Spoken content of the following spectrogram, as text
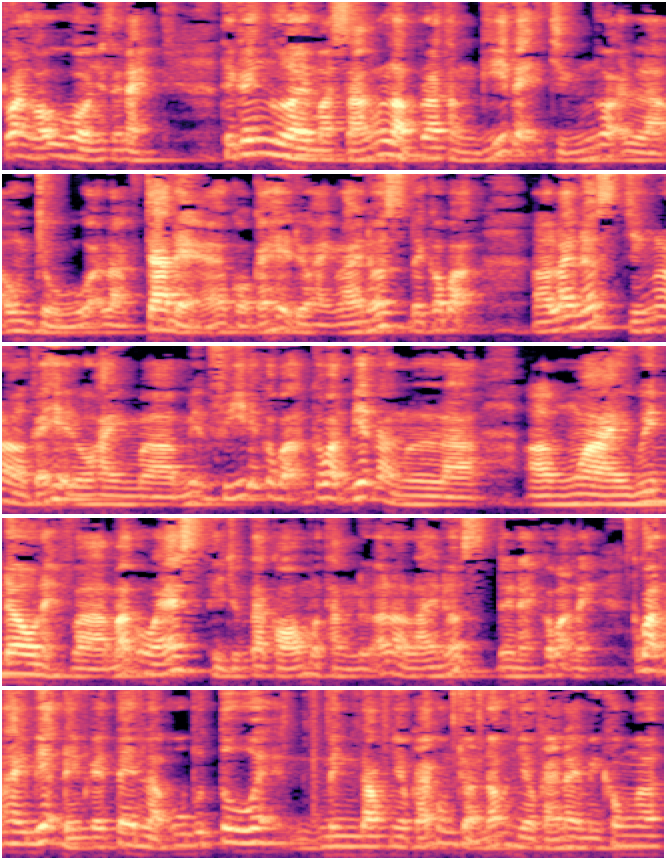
các bạn gõ Google như thế này. Thì cái người mà sáng lập ra thằng Git ấy chính gọi là ông chủ gọi là cha đẻ của cái hệ điều hành Linux đây các bạn. Ờ, uh, Linux chính là cái hệ điều hành mà miễn phí đấy các bạn. Các bạn biết rằng là uh, ngoài Windows này và Mac OS thì chúng ta có một thằng nữa là Linux đây này các bạn này. Các bạn hay biết đến cái tên là Ubuntu ấy. Mình đọc nhiều cái không chuẩn đâu. Nhiều cái này mình không uh,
